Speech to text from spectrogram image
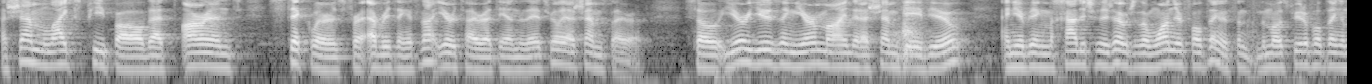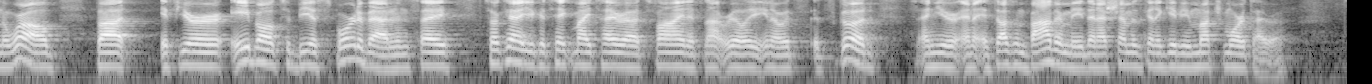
Hashem likes people that aren't sticklers for everything. It's not your Torah at the end of the day, it's really Hashem's Torah. So you're using your mind that Hashem gave you, and you're being mechadish which is a wonderful thing. It's the most beautiful thing in the world. But if you're able to be a sport about it and say, it's okay, you could take my Torah, it's fine, it's not really, you know, it's, it's good, and, you're, and it doesn't bother me, then Hashem is going to give you much more Torah.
